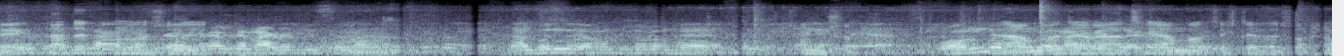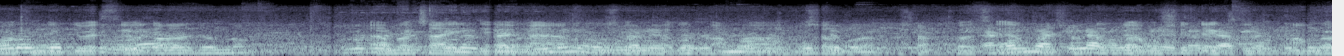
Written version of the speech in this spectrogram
দেয় তাদের জন্য আসলে আমার হ্যাঁ যারা আছে আমরা চেষ্টা করি সবসময় অথেন্টিক ডিভাইস সেল করার জন্য। আমরা চাই যে হ্যাঁ আমি আমরা স্বার্থ আছে অবশ্যই আমরা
